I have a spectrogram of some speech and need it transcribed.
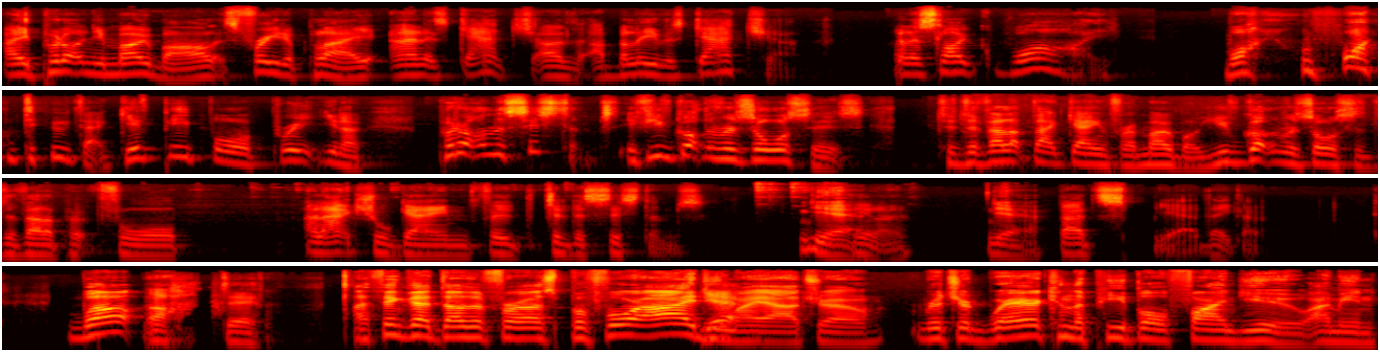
and you put it on your mobile. It's free to play and it's gacha. I, I believe it's gacha, and it's like why, why, why do that? Give people a pre, you know, put it on the systems. If you've got the resources to develop that game for a mobile, you've got the resources to develop it for an actual game for to the systems. Yeah. You know, Yeah. that's yeah. There you go. Well, Ah, dear. I think that does it for us. Before I do Yeah. my outro, Richard, where can the people find you? I mean,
